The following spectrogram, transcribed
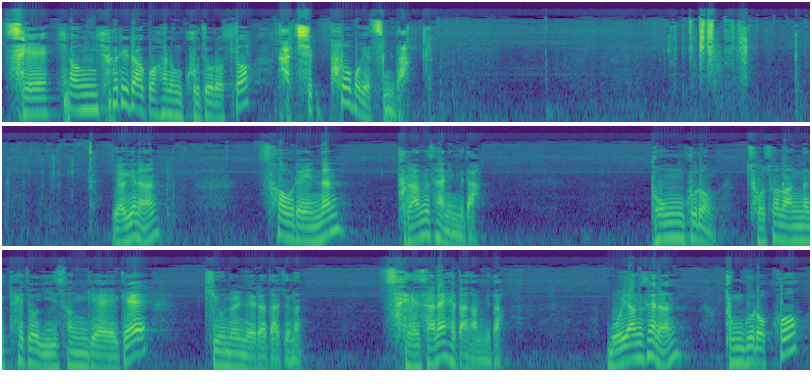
세형혈이라고 하는 구조로서 같이 풀어보겠습니다. 여기는 서울에 있는 불암산입니다. 동구릉 조선왕릉 태조 이성계에게 기운을 내려다주는 세산에 해당합니다. 모양새는 둥그렇고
